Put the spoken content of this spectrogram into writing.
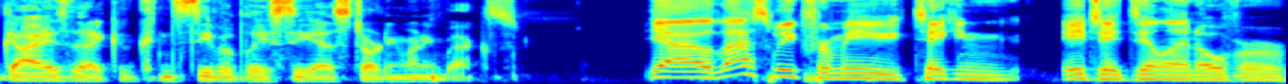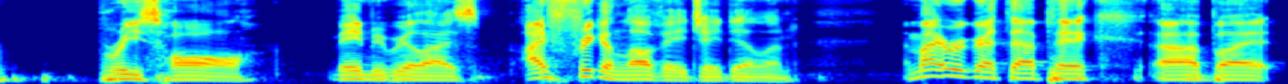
guys that I could conceivably see as starting running backs. Yeah, last week for me, taking AJ Dillon over Breece Hall made me realize I freaking love AJ Dillon. I might regret that pick, uh, but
